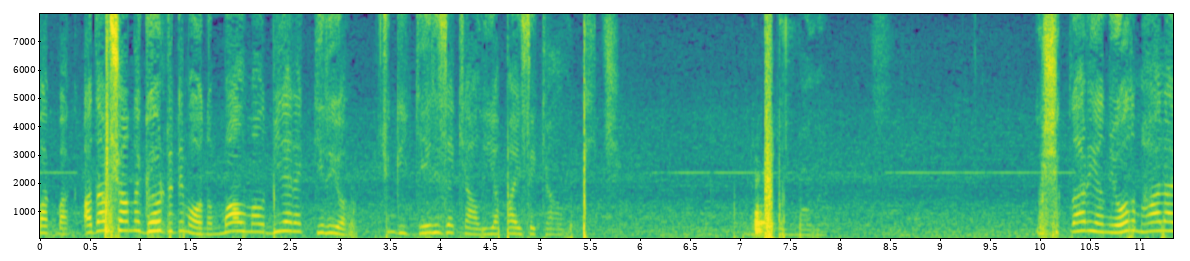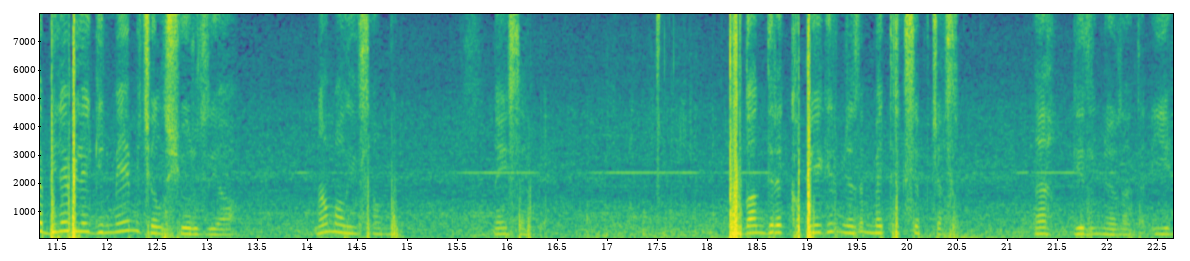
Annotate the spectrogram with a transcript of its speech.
Bak bak adam şu anda gördü değil mi onu? Mal mal bilerek giriyor. Çünkü geri zekalı, yapay zekalı piç. Işıklar yanıyor oğlum hala bile bile girmeye mi çalışıyoruz ya? Ne mal insan bu? Neyse. Buradan direkt kapıya girmeyeceğiz de Matrix yapacağız. Heh girilmiyor zaten iyi.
